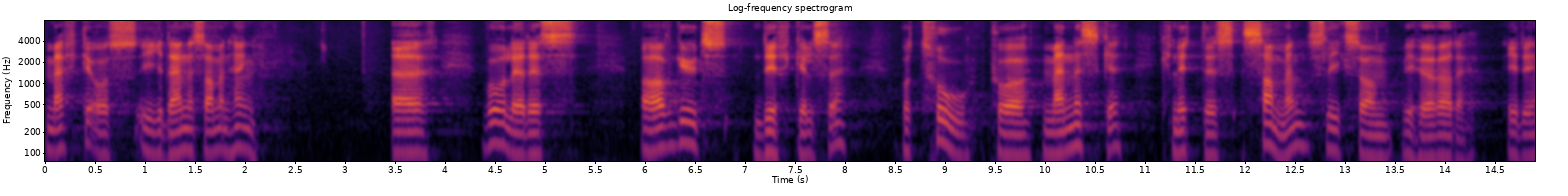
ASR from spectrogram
merke oss i denne sammenheng, er hvorledes avgudsdyrkelse og tro på mennesket knyttes sammen, slik som vi hører det i de,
